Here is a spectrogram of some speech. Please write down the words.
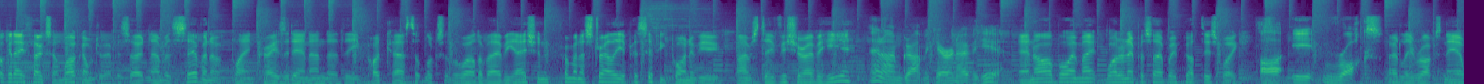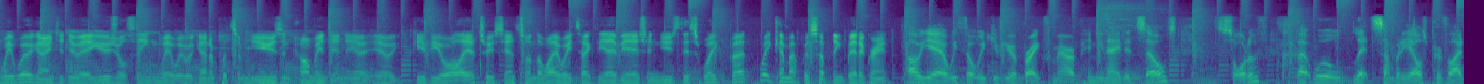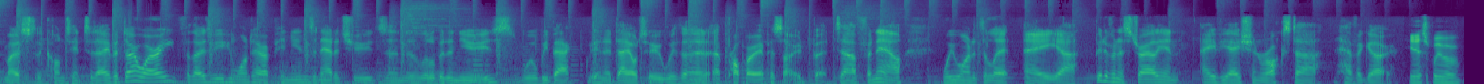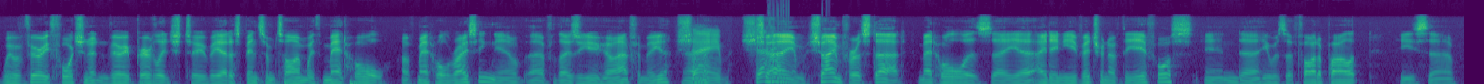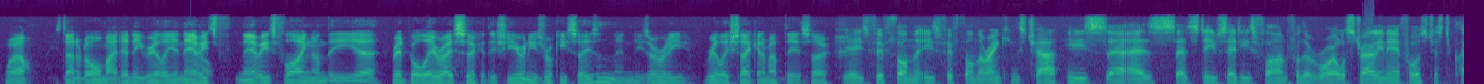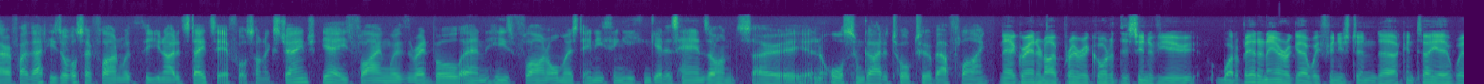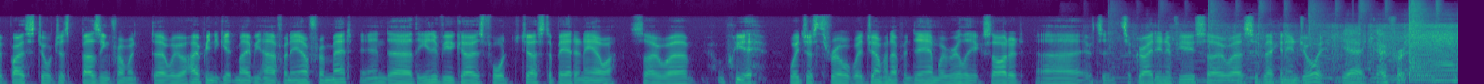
Well, good day, folks, and welcome to episode number seven of Plane Crazy Down Under, the podcast that looks at the world of aviation from an Australia Pacific point of view. I'm Steve Visscher over here, And I'm Grant McHerron over here. and oh boy, mate, what an episode we've got this week. Oh, it rocks. Totally rocks. Now, we were going to do our usual thing where we were going to put some news and comment and uh, uh, give you all our two cents on the way we take the aviation news this week, but we came up with something better, Grant. Oh, yeah, we thought we'd give you a break from our opinionated selves, sort of, but we'll let somebody else provide most of the content today. But don't worry, for those of you who want our opinions and attitudes and a little bit of news, we'll be back in a day or two with a, a proper episode. But uh, for now, we wanted to let a uh, bit of an Australian aviation rock star have a go. Yes, we were we were very fortunate and very privileged to be able to spend some time with Matt Hall of Matt Hall Racing. Now, uh, for those of you who aren't familiar, uh, Shame. Shame. shame, shame for a start. Matt Hall is a uh, 18 year veteran of the Air Force, and uh, he was a fighter pilot. He's uh, well. Done it all, mate, hasn't he? Really, and now he's now he's flying on the uh, Red Bull Air Race circuit this year in his rookie season, and he's already really shaken him up there. So Yeah, he's fifth on the he's fifth on the rankings chart. He's uh, as as Steve said, he's flying for the Royal Australian Air Force. Just to clarify that, he's also flying with the United States Air Force on exchange. Yeah, he's flying with Red Bull, and he's flying almost anything he can get his hands on. So uh, an awesome guy to talk to about flying. Now, Grant and I pre-recorded this interview. What about an hour ago we finished, and uh, I can tell you we're both still just buzzing from Uh, we were hoping to get maybe half an hour from Matt, and uh, the interview goes for just about an hour. So uh, yeah. We're just thrilled. We're jumping up and down. We're really excited. Uh, it's, a, it's a great interview, so uh, sit back and enjoy. Yeah, go for it.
